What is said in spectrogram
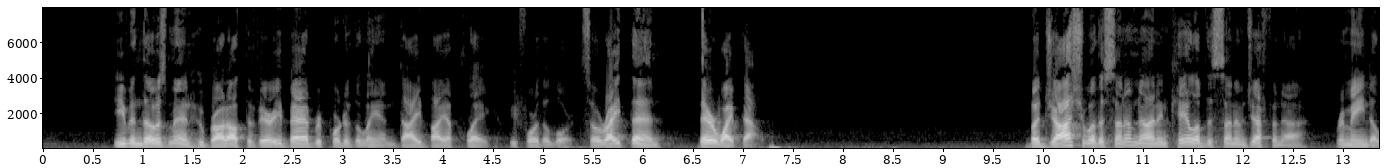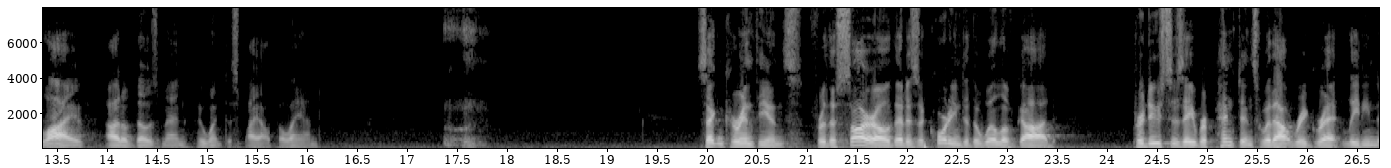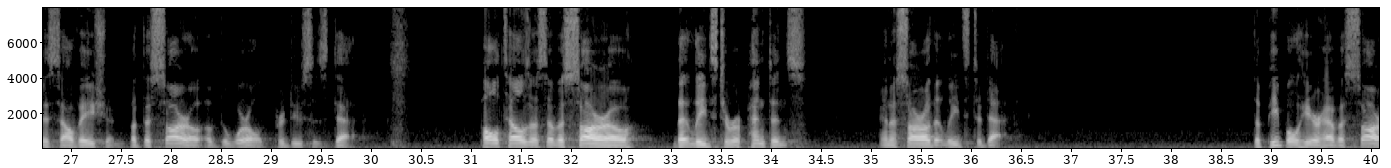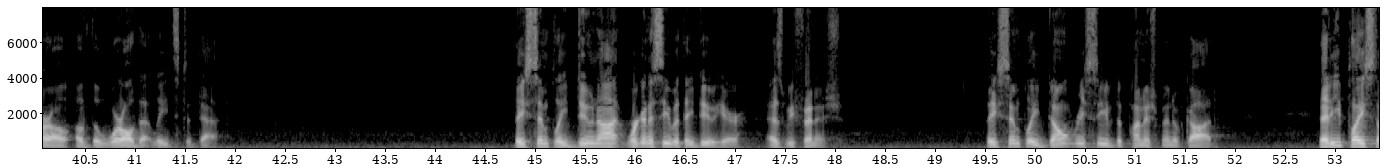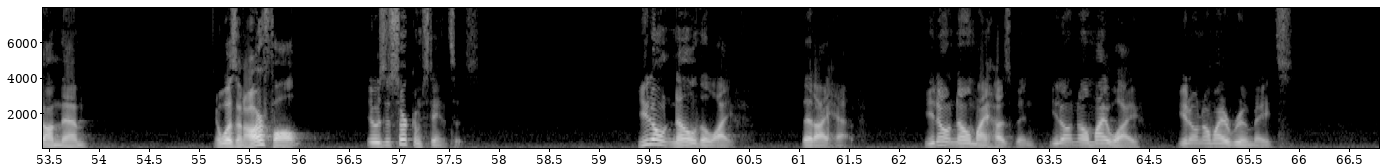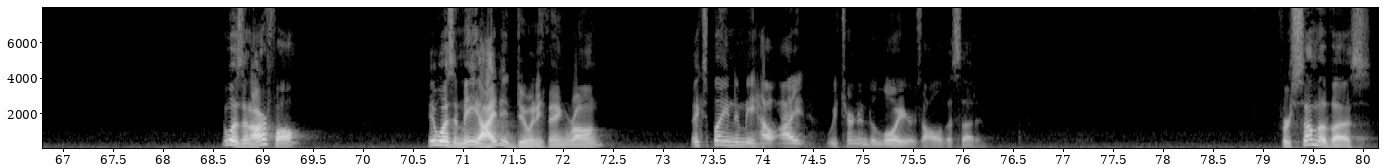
even those men who brought out the very bad report of the land died by a plague before the Lord. So, right then, they're wiped out. But Joshua the son of Nun and Caleb the son of Jephunneh remained alive out of those men who went to spy out the land. 2 Corinthians, for the sorrow that is according to the will of God produces a repentance without regret leading to salvation, but the sorrow of the world produces death. Paul tells us of a sorrow that leads to repentance and a sorrow that leads to death. The people here have a sorrow of the world that leads to death. They simply do not, we're going to see what they do here as we finish. They simply don't receive the punishment of God that He placed on them. It wasn't our fault, it was the circumstances. You don't know the life that I have. You don't know my husband. You don't know my wife. You don't know my roommates. It wasn't our fault. It wasn't me. I didn't do anything wrong. Explain to me how I we turn into lawyers all of a sudden. For some of us,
